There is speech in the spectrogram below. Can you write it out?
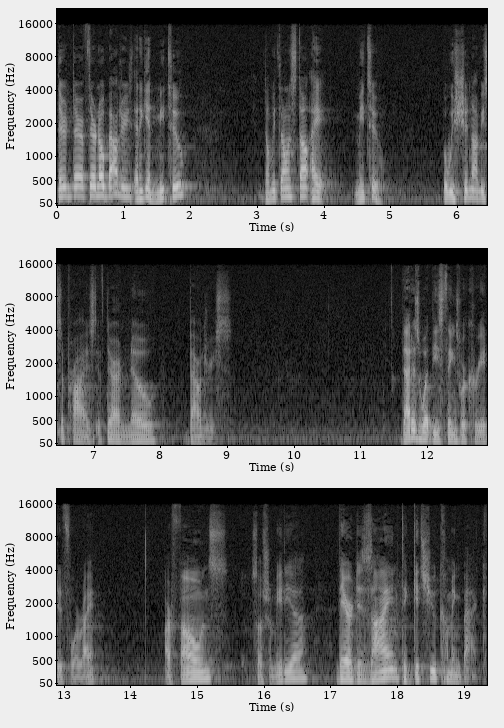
there, there, if there are no boundaries, and again, me too. Don't be throwing stone. Hey, me too. But we should not be surprised if there are no boundaries. That is what these things were created for, right? Our phones, social media, they are designed to get you coming back.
